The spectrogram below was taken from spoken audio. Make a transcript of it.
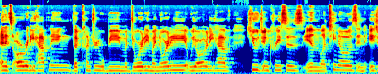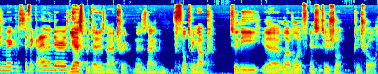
and it's already happening. The country will be majority minority. We already have huge increases in Latinos, in Asian American Pacific Islanders. Yes, but that is not trick. That is not filtering up to the uh, level of institutional control.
